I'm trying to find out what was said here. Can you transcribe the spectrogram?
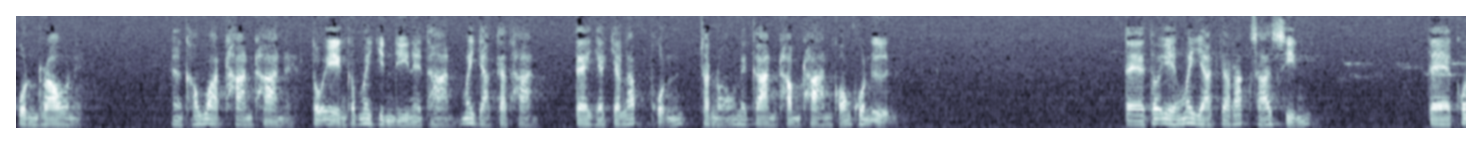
คนเราเนี่ย คำว่าทานทานเนี่ยตัวเองก็ไม่ยินดีในทาน ไม่อยากจะทาน แต่อยากจะรับผลสนองในการทำทานของคนอื่น แต่ตัวเองไม่อยากจะรักษาศีลแต่ก็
